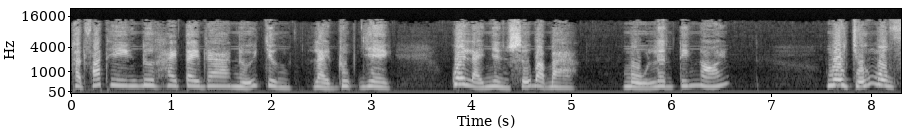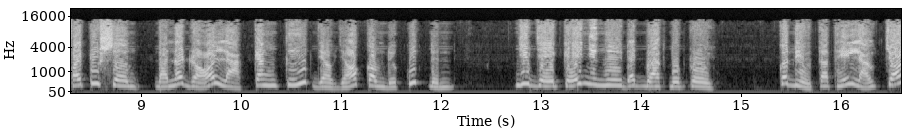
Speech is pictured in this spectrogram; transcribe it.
Thạch phá thiên đưa hai tay ra nửa chừng, lại rụt về, quay lại nhìn sử bà bà. Mụ lên tiếng nói ngôi trưởng môn phái tuyết sơn đã nói rõ là căn cứ vào gió công để quyết định. Như vậy kể như ngươi đã đoạt được rồi. Có điều ta thấy lão chó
